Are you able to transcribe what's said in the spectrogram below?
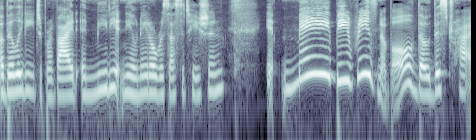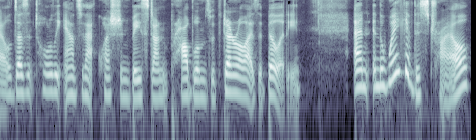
ability to provide immediate neonatal resuscitation, it may be reasonable, though this trial doesn't totally answer that question based on problems with generalizability. And in the wake of this trial,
